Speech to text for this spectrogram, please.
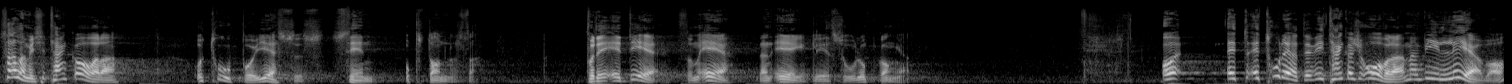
selv om vi ikke tenker over det, å tro på Jesus sin oppstandelse. For det er det som er den egentlige soloppgangen. Og jeg, jeg tror det at Vi tenker ikke over det, men vi lever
